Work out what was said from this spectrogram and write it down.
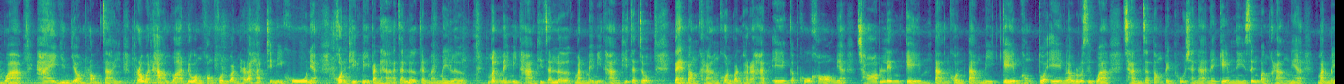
ำว่าให้ยินยอมพร้อมใจ เพราะว่าถามว่าดวงของคนวันพระหัสที่มีคู่เนี่ยคนที่มีปัญหาจะเลิกกันไหมไม่เลิก มันไม่มีทางที่จะเลิก มันไม่มีทางที่จะจบ แต่บางครั้งคนวันพระหัสเองกับคู่ครองเนี่ยชอบเล่นเกม ต่างคนต่างมีเกมของตัวเอง แล้วรู้สึกว่าฉันจะต้องเป็นผู้ชนะในเกมนี้ ซึ่งบางครั้งเนี่ย มันไม่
